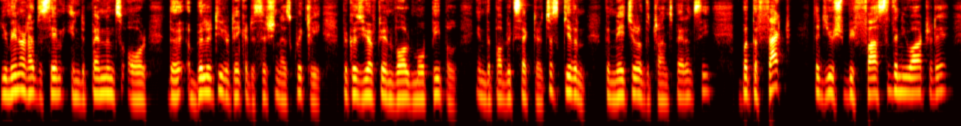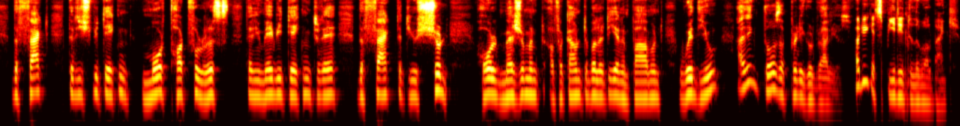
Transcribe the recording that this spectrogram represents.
You may not have the same independence or the ability to take a decision as quickly because you have to involve more people in the public sector, just given the nature of the transparency. But the fact that you should be faster than you are today, the fact that you should be taking more thoughtful risks than you may be taking today, the fact that you should hold measurement of accountability and empowerment with you, I think those are pretty good values. How do you get speed into the World Bank?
